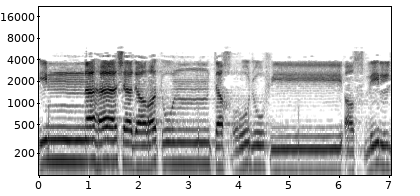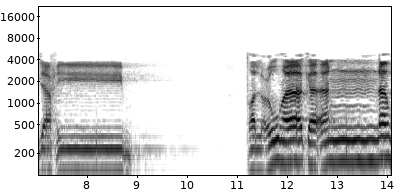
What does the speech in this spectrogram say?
إنها شجرة تخرج في أصل الجحيم. طلعها كأنه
